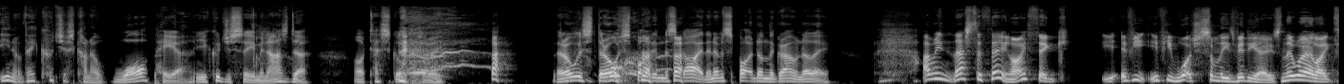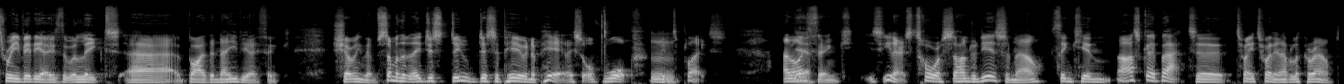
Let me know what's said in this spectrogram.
You know, they could just kind of warp here. You could just see them in Asda or Tesco or something. they're always they're always spotted in the sky. They're never spotted on the ground, are they? I mean, that's the thing. I think if you if you watch some of these videos, and there were like three videos that were leaked uh, by the Navy, I think, showing them. Some of them they just do disappear and appear. They sort of warp into place. And I Hmm. Think it's, you know it's tourists hundred years from now thinking, oh, let's go back to 2020 and have a look around.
